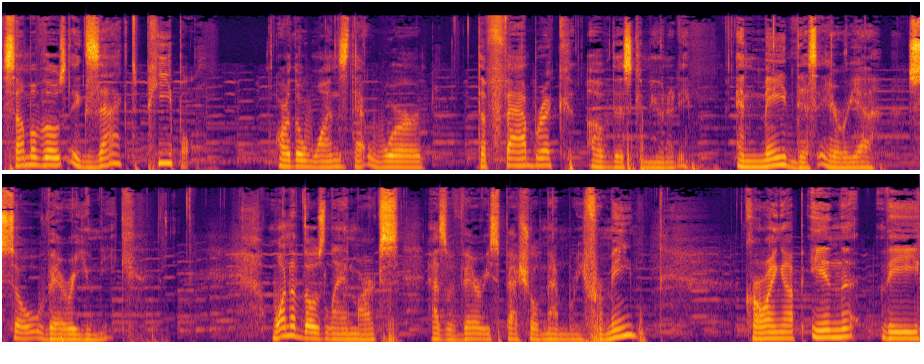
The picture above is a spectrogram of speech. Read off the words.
Some of those exact people are the ones that were the fabric of this community and made this area so very unique. One of those landmarks has a very special memory for me. Growing up in the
